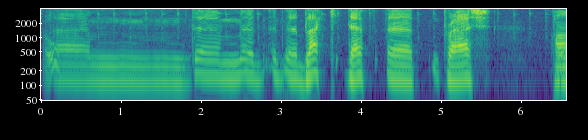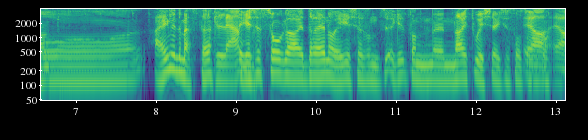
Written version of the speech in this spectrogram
Um, eh, black, death, uh, thrash Punk. og Egentlig det meste. Glam. Jeg er ikke så glad i Det er noe jeg er ikke sånn, jeg er sånn uh, Nightwish jeg er ikke så Ja, ja,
